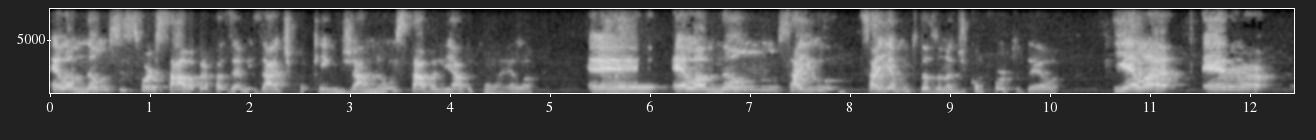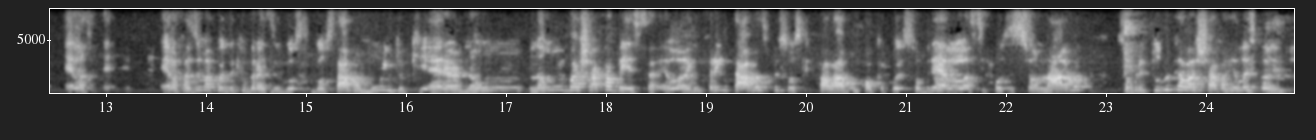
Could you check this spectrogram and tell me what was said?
ela não se esforçava para fazer amizade com quem já não estava aliado com ela. É, ela não saiu, saía muito da zona de conforto dela. E ela era ela, ela fazia uma coisa que o Brasil gostava muito, que era não, não baixar a cabeça. Ela enfrentava as pessoas que falavam qualquer coisa sobre ela, ela se posicionava sobre tudo que ela achava relevante.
